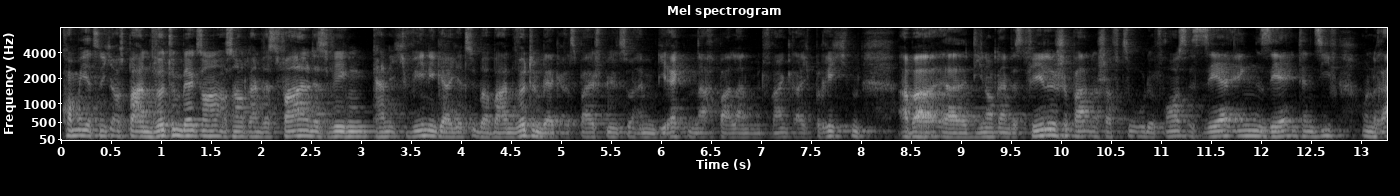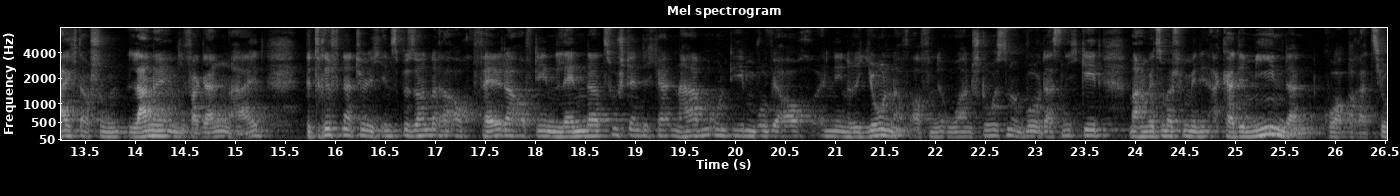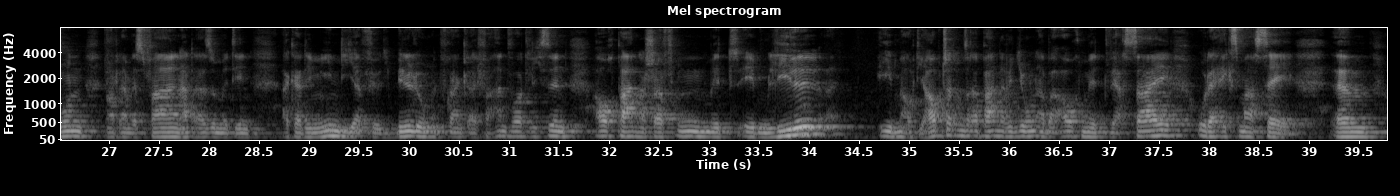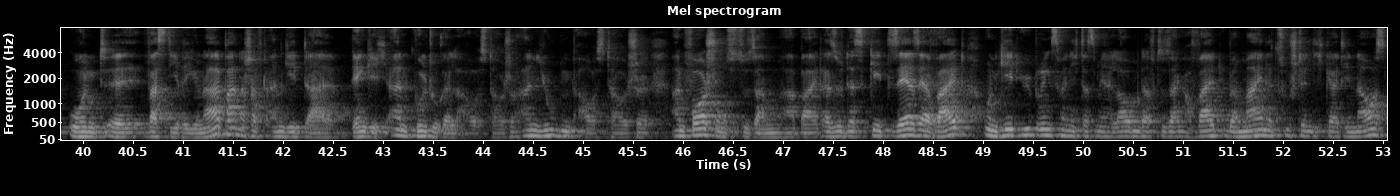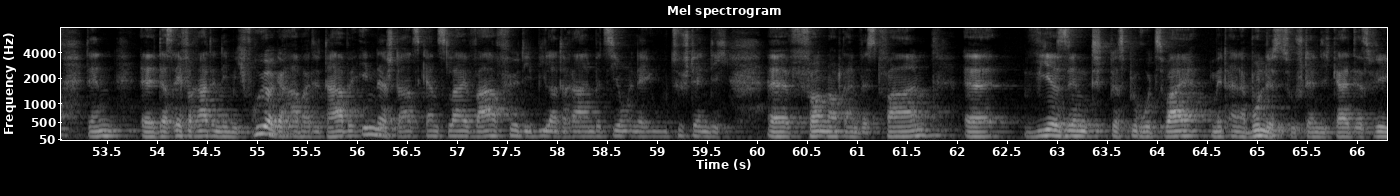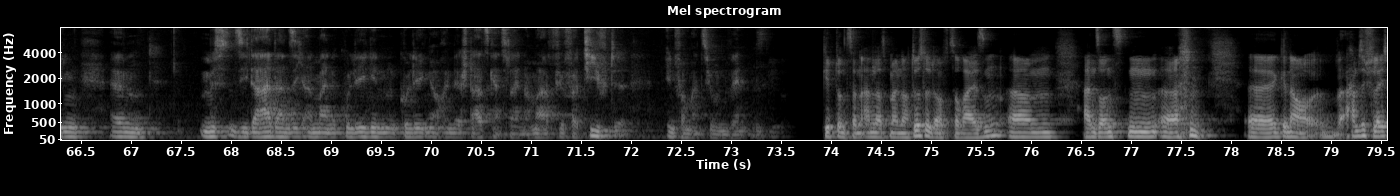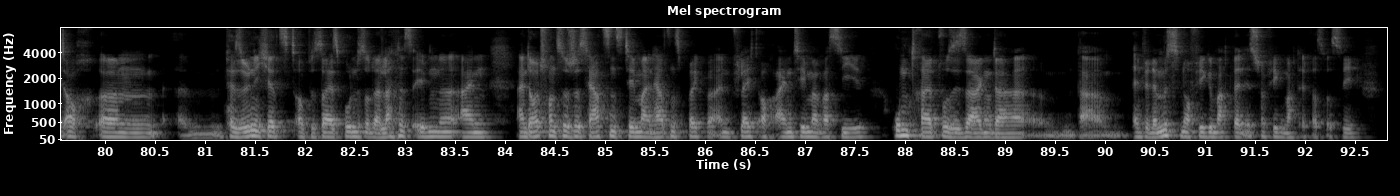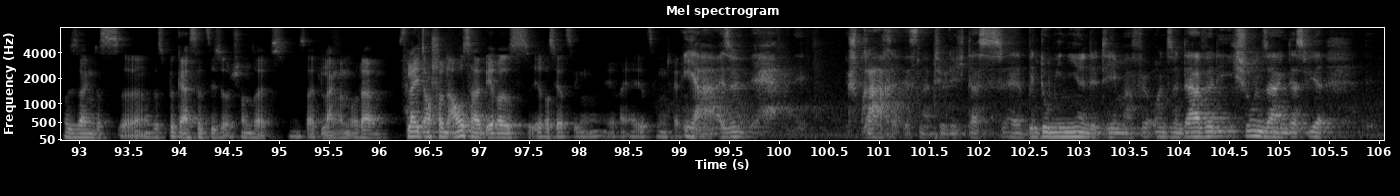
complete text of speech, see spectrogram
komme jetzt nicht aus Baden-Württemberg, sondern aus Nordrhein-Westfalen. Deswegen kann ich weniger jetzt über Baden-Württemberg als Beispiel zu einem direkten Nachbarland mit Frankreich berichten. Aber äh, die nordrhein-westfälische Partnerschaft zu Eau de France ist sehr eng, sehr intensiv und reicht auch schon lange in die Vergangenheit betrifft natürlich insbesondere auch Felder, auf denen Länder Zuständigkeiten haben und eben, wo wir auch in den Regionen auf offene Ohren stoßen. Und wo das nicht geht, machen wir zum Beispiel mit den Akademien dann Kooperationen. Nordrhein-Westfalen hat also mit den Akademien, die ja für die Bildung in Frankreich verantwortlich sind, auch Partnerschaften mit eben Lille eben auch die Hauptstadt unserer Partnerregion, aber auch mit Versailles oder Aix-Marseille. Ähm, und äh, was die Regionalpartnerschaft angeht, da denke ich an kulturelle Austausche, an Jugendaustausche, an Forschungszusammenarbeit. Also das geht sehr, sehr weit und geht übrigens, wenn ich das mir erlauben darf zu sagen, auch weit über meine Zuständigkeit hinaus. Denn äh, das Referat, in dem ich früher gearbeitet habe, in der Staatskanzlei, war für die bilateralen Beziehungen in der EU zuständig äh, von Nordrhein-Westfalen wir sind das Büro 2 mit einer Bundeszuständigkeit, deswegen ähm, müssten Sie da dann sich an meine Kolleginnen und Kollegen auch in der Staatskanzlei nochmal für vertiefte Informationen wenden gibt uns dann Anlass, mal nach Düsseldorf zu reisen. Ähm, ansonsten, äh, äh, genau, haben Sie vielleicht auch ähm, persönlich jetzt, ob es sei es Bundes- oder Landesebene, ein, ein deutsch-französisches Herzensthema, ein Herzensprojekt, ein, vielleicht auch ein Thema, was Sie umtreibt, wo Sie sagen, da, da entweder müsste noch viel gemacht werden, ist schon viel gemacht, etwas, was Sie, wo Sie sagen, das, äh, das begeistert Sie schon seit, seit langem oder vielleicht auch schon außerhalb Ihres, Ihres jetzigen, Ihrer jetzigen Tätigkeit? Ja, also Sprache ist natürlich das äh, dominierende Thema für uns. Und da würde ich schon sagen, dass wir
